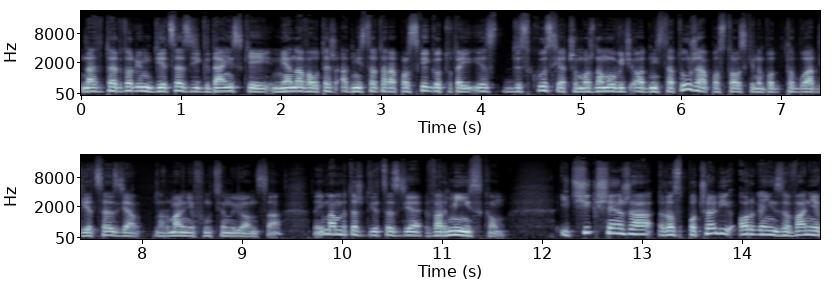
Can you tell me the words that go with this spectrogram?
Na terytorium diecezji gdańskiej mianował też administratora polskiego. Tutaj jest dyskusja, czy można mówić o administraturze apostolskiej, no bo to była diecezja normalnie funkcjonująca. No i mamy też diecezję warmińską. I ci księża rozpoczęli organizowanie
